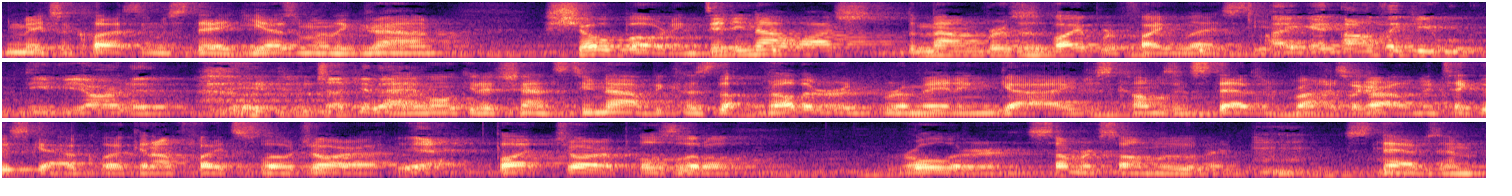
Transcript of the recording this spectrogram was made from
he makes a classic mistake. He has him on the ground. Showboating. Did he not watch the Mountain versus Viper fight last year? I, get, I don't think he DVR'd it. Check it out. I won't get a chance to now because the, the other remaining guy just comes and stabs him in front. He's like, all right, let me take this guy out quick and I'll fight slow Jorah. Yeah. But Jorah pulls a little roller somersault move and mm-hmm. stabs him.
